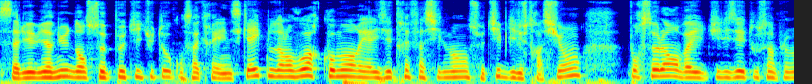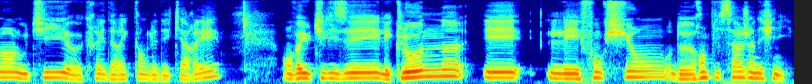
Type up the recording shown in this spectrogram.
Salut et bienvenue dans ce petit tuto consacré à Inkscape. Nous allons voir comment réaliser très facilement ce type d'illustration. Pour cela, on va utiliser tout simplement l'outil euh, créer des rectangles et des carrés. On va utiliser les clones et les fonctions de remplissage indéfini.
